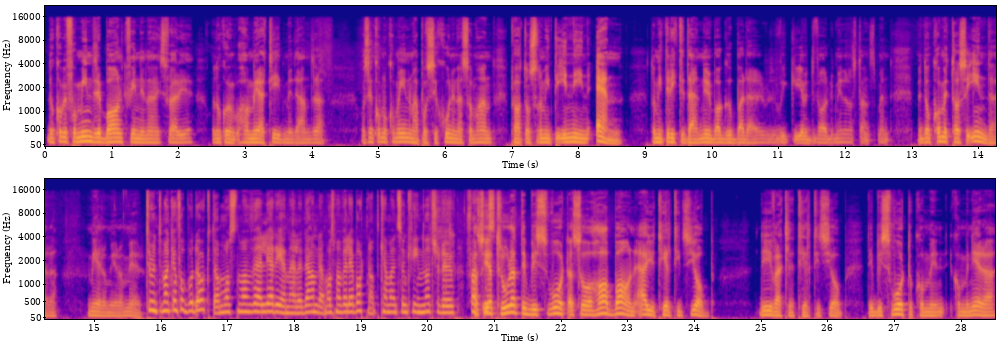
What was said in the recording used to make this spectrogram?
de kommer få mindre barn, kvinnorna i Sverige. Och de kommer ha mer tid med det andra. Och sen kommer de komma in i de här positionerna som han pratar om, så de är inte inne i än. De är inte riktigt där, nu är det bara gubbar där. Jag vet inte vad du menar någonstans. Men, men de kommer ta sig in där mer och mer och mer. Tror du inte man kan få både och då? Måste man välja det ena eller det andra? Måste man välja bort något? Kan man inte som kvinna, tror du, faktiskt... Alltså jag tror att det blir svårt, alltså ha barn är ju ett heltidsjobb. Det är ju verkligen ett heltidsjobb. Det blir svårt att kombi- kombinera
